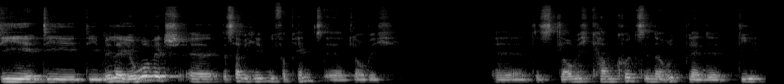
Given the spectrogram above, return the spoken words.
die, die, die Mila Jovovic, äh, das habe ich irgendwie verpennt, äh, glaube ich das glaube ich kam kurz in der Rückblende, die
